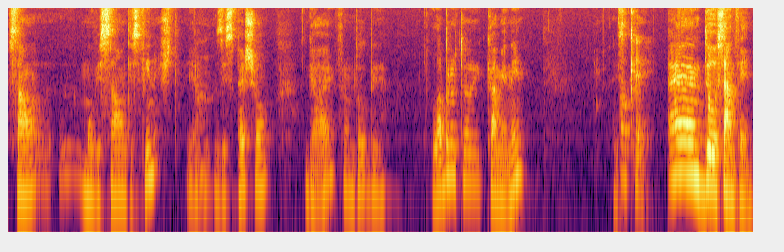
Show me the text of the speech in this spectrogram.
sound movie sound is finished. Yeah, Mhm. the special guy from Dolby Laboratory coming in Okay. and do something,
